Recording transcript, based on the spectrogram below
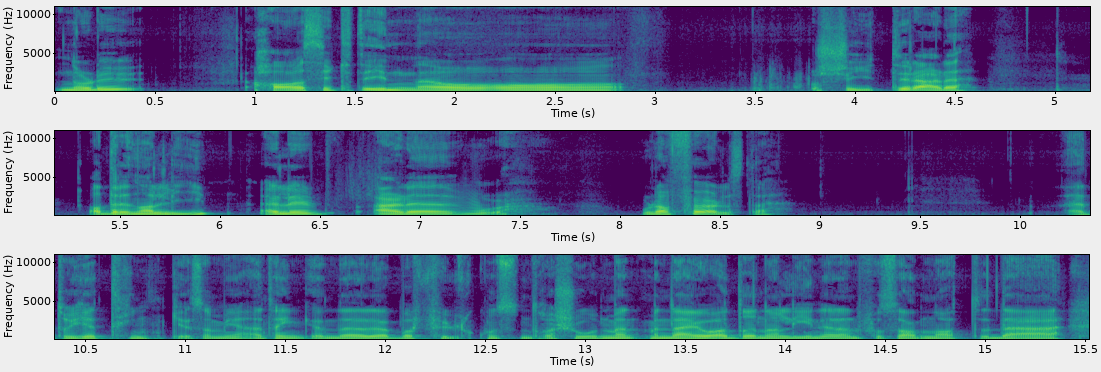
Når du har sikte inne og, og skyter, er det adrenalin? Eller er det Hvordan føles det? Jeg tror ikke jeg tenker så mye. Jeg tenker, det, er bare full konsentrasjon. Men, men det er jo adrenalin i den forstand at det er,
